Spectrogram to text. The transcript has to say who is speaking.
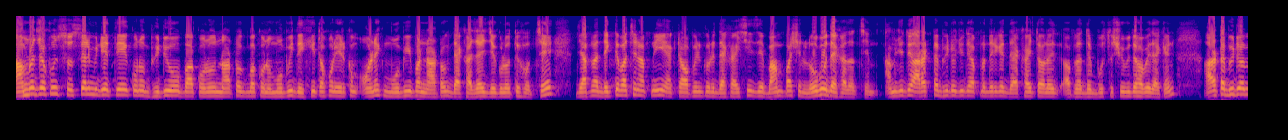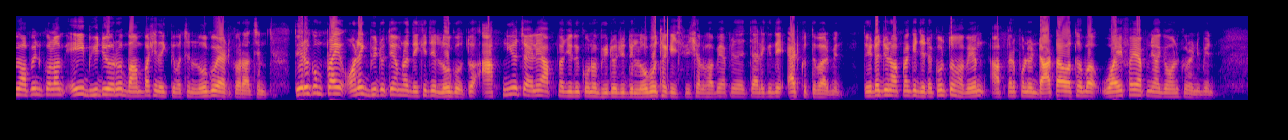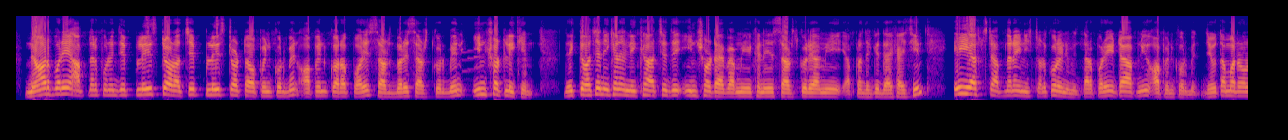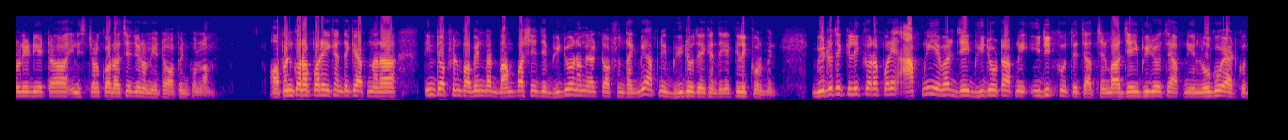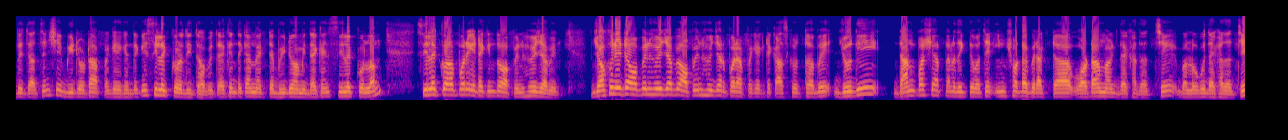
Speaker 1: আমরা যখন সোশ্যাল মিডিয়াতে কোনো ভিডিও বা কোনো নাটক বা কোনো মুভি দেখি, তখন এরকম অনেক মুভি বা নাটক দেখা যায় যেগুলোতে হচ্ছে যে আপনারা দেখতে পাচ্ছেন আপনি একটা ওপেন করে দেখাইছি যে বাম পাশে লোগো দেখা যাচ্ছে। আমি যদি আর একটা ভিডিও যদি আপনাদেরকে দেখাই, তাহলে আপনাদের বুঝতে সুবিধা হবে, দেখেন। আরেকটা ভিডিও আমি ওপেন করলাম, এই ভিডিওরও বাম পাশে দেখতে পাচ্ছেন লোগো অ্যাড করা আছে। তো এরকম প্রায় অনেক ভিডিওতে আমরা দেখি যে লোগো তো আপনিও চাইলে আপনার যদি কোনো ভিডিও যদি লোগো থাকে স্পেশালভাবে আপনি চাইলে কিন্তু অ্যাড করতে পারবেন। তো এটার জন্য আপনাকে যেটা করতে হবে, আপনার ফোনের ডাটা অথবা ওয়াইফাই আপনি আগে অন করে নেবেন। নেওয়ার পরে আপনার ফোনে যে প্লে স্টোর আছে প্লে স্টোরটা ওপেন করবেন। ওপেন করার পরে সার্চ বারে সার্চ করবেন ইনশট লিখে। দেখতে পাচ্ছেন এখানে লেখা আছে যে ইনশট অ্যাপ আমি এখানে সার্চ করে আমি আপনাদেরকে দেখাইছি। এই অ্যাপসটা আপনারা ইনস্টল করে নেবেন, তারপরে এটা আপনি ওপেন করবেন। যেহেতু আমার অলরেডি এটা ইনস্টল করা আছে জন্য আমি এটা ওপেন করলাম। ওপেন করার পরে এখান থেকে আপনারা তিনটে অপশন পাবেন বাট বাম পাশে যে ভিডিও নামের একটা অপশন থাকবে, আপনি ভিডিওতে এখান থেকে ক্লিক করবেন। ভিডিওতে ক্লিক করার পরে আপনি এবার যেই ভিডিওটা আপনি এডিট করতে চাচ্ছেন বা যেই ভিডিওতে আপনি লোগো অ্যাড করতে চাচ্ছেন, সেই ভিডিওটা আপনাকে এখান থেকে সিলেক্ট করে দিতে হবে। তো এখান থেকে আমি একটা ভিডিও আমি দেখেন সিলেক্ট করলাম। সিলেক্ট করার পরে এটা কিন্তু ওপেন হয়ে যাবে। যখন এটা ওপেন হয়ে যাবে ওপেন হয়ে যাওয়ার পরে আপনাকে একটা কাজ করতে হবে। যদি ডান পাশে আপনারা দেখতে পাচ্ছেন ইনশট অ্যাপের একটা ওয়াটারমার্ক দেখা যাচ্ছে বা লোগো দেখা যাচ্ছে,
